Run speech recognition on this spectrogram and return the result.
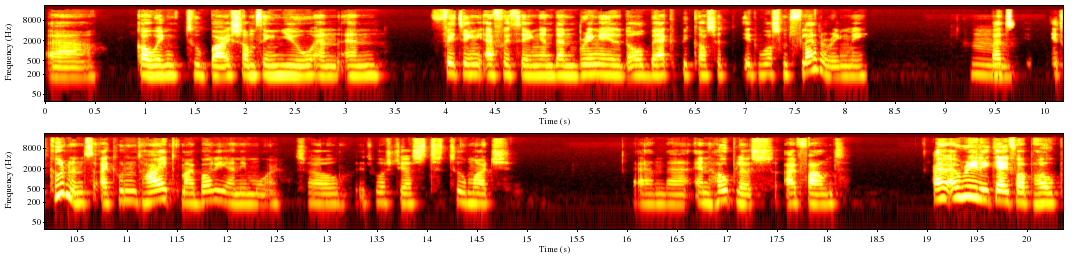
uh, going to buy something new, and and fitting everything, and then bringing it all back because it it wasn't flattering me. Hmm. But it couldn't. I couldn't hide my body anymore. So it was just too much and uh, and hopeless. I found. I, I really gave up hope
